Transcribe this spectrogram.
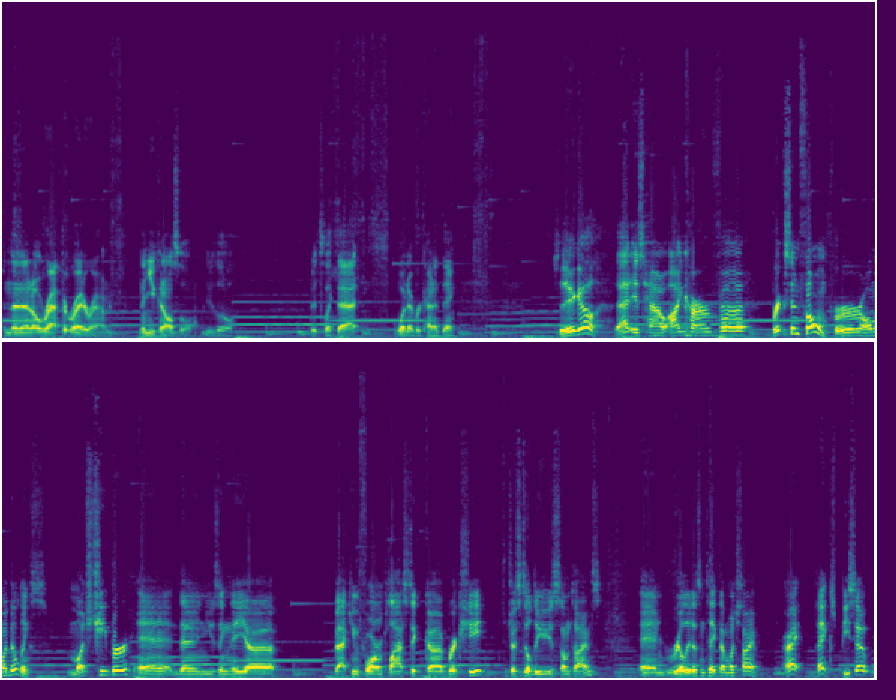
And then that'll wrap it right around. Then you can also do little bits like that, whatever kind of thing. So there you go. That is how I carve uh, bricks and foam for all my buildings. Much cheaper and than using the uh, vacuum form plastic uh, brick sheet, which I still do use sometimes, and really doesn't take that much time. All right, thanks. Peace out.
